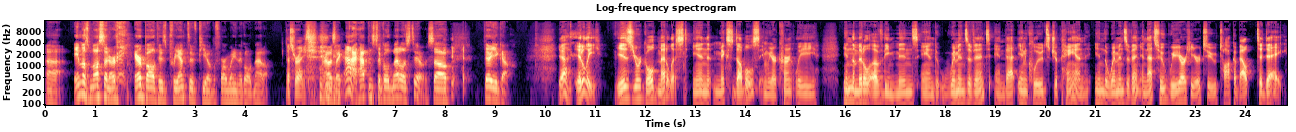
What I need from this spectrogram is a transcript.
uh, Amos Mosaner airballed his preemptive peel before winning the gold medal. That's right. I was like, ah, it happens to gold medalists too. So there you go. Yeah, Italy is your gold medalist in mixed doubles, and we are currently in the middle of the men's and women's event, and that includes Japan in the women's event, and that's who we are here to talk about today.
